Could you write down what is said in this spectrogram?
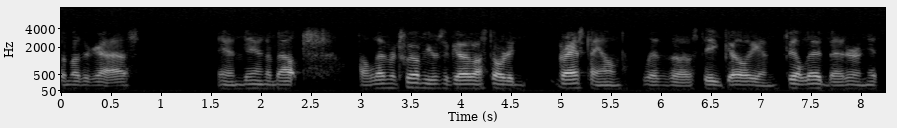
some other guys. And then about eleven or twelve years ago, I started Grasstowne with uh, Steve Gulley and Phil Ledbetter, and it's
